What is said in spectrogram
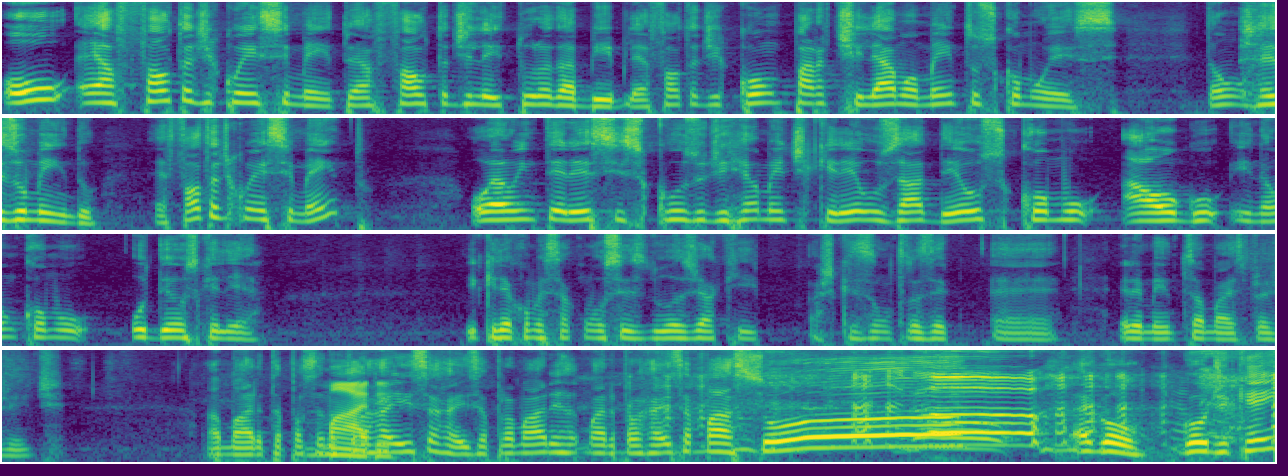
Ou é a falta de conhecimento, é a falta de leitura da Bíblia, é a falta de compartilhar momentos como esse. Então, resumindo, é falta de conhecimento ou é o interesse escuso de realmente querer usar Deus como algo e não como o Deus que ele é? E queria começar com vocês duas, já que acho que vocês vão trazer é, elementos a mais pra gente. A Mari tá passando Mari. pra Raíssa, Raíssa pra Mari, Mari pra Raíssa, passou! É gol. Gol de quem?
